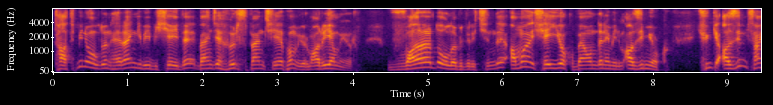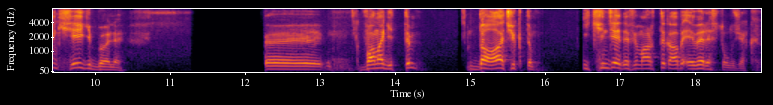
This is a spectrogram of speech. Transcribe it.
tatmin olduğun herhangi bir şeyde bence hırs ben şey yapamıyorum arayamıyorum var da olabilir içinde ama şey yok ben ondan eminim azim yok çünkü azim sanki şey gibi böyle ee, Van'a gittim dağa çıktım ikinci hedefim artık abi Everest olacak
